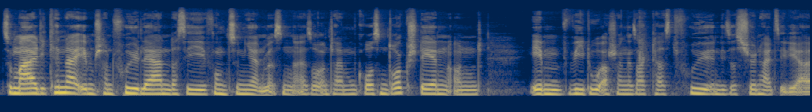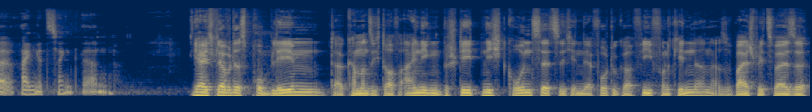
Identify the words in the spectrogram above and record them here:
Zumal die Kinder eben schon früh lernen, dass sie funktionieren müssen, also unter einem großen Druck stehen und eben, wie du auch schon gesagt hast, früh in dieses Schönheitsideal reingezwängt werden. Ja, ich glaube, das Problem, da kann man sich darauf einigen, besteht nicht grundsätzlich in der Fotografie von Kindern. Also beispielsweise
